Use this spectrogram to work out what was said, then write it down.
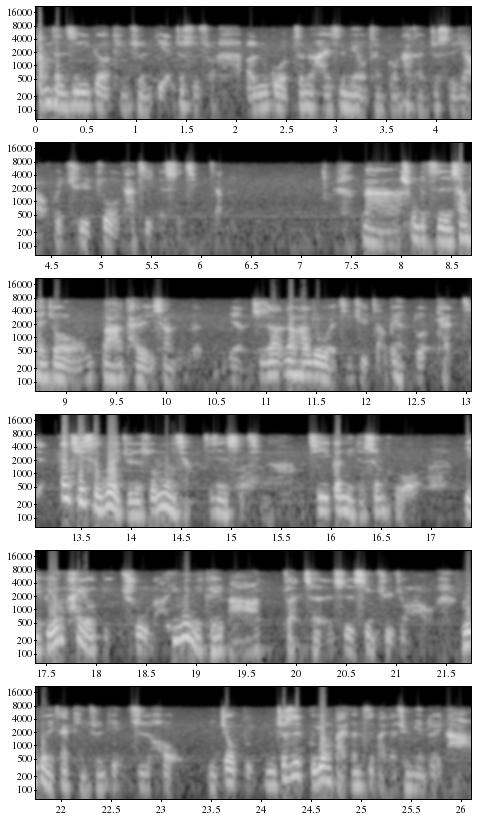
当成是一个停损点，就是说，呃，如果真的还是没有成功，他可能就是要回去做他自己的事情，这样。那殊不知上天就帮他开了一扇门，面就是让让他入围金曲奖，被很多人看见。但其实我也觉得说，梦想这件事情啊，其实跟你的生活也不用太有抵触啦，因为你可以把它转成是兴趣就好。如果你在停损点之后，你就不，你就是不用百分之百的去面对它，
